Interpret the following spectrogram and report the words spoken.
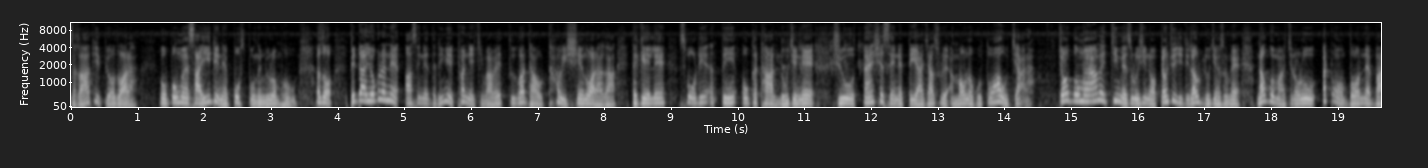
စကားအဖြစ်ပြောသွားတာ ဟိုပုံမှန်စာရေးတင်တဲ့ post ပုံစံမျိုးတော့မဟုတ်ဘူးအဲ့တော့ဘီတာယောဂရက်နဲ့အာဆင်နယ်သတင်းတွေထွက်နေချိန်မှာပဲသူကဒါကိုထားပြီးရှင်းသွားတာကတကယ်လဲ sporting အသင်းဥက္ကဋ္ဌလိုချင်တဲ့ယူရိုတန်း80နဲ့100ကျားဆိုတဲ့အမောင်းလောက်ကိုသွားကိုကြာတာကျွန်တော်ပုံမှန်အားဖြင့်ကြည့်မယ်ဆိုလို့ရှိရင်တော့ပြောင်းရွှေ့ကြည့်ဒီလောက်လိုချင်ဆိုမဲ့နောက်ကမှကျွန်တော်တို့အတွန်ဘောနဲ့ဘာ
